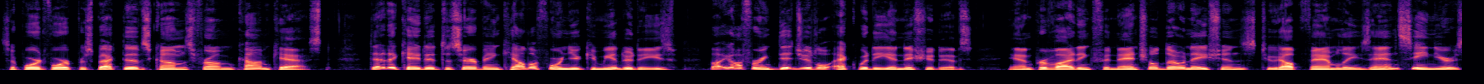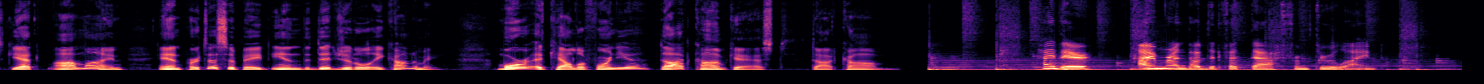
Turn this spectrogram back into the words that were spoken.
Support for Perspectives comes from Comcast, dedicated to serving California communities by offering digital equity initiatives and providing financial donations to help families and seniors get online and participate in the digital economy. More at california.comcast.com. Hi there, I'm Rund Abdelfatah from Throughline.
